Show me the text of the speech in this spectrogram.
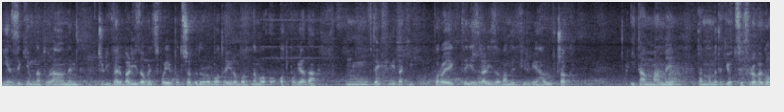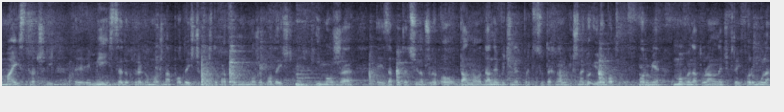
językiem naturalnym, czyli werbalizować swoje potrzeby do robota i robot nam odpowiada. Mm, W tej chwili taki projekt jest realizowany w firmie Halówczok i tam mamy, tam mamy takiego cyfrowego majstra, czyli y, miejsce, do którego można podejść, czy każdy pracownik może podejść i może y, zapytać się na przykład o dano, dany wycinek procesu technologicznego i robot w formie mowy naturalnej, czy w tej formule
